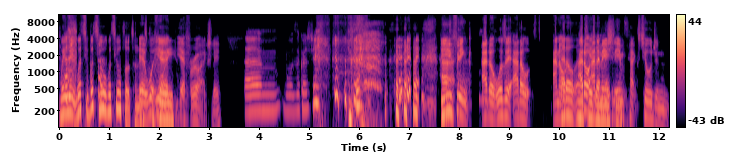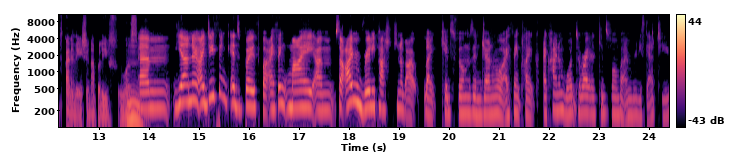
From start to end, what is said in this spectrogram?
Wait, wait. What's what's your what's your thoughts on Yeah, this? what, yeah, we- yeah, for real, actually. Um, what was the question? Do you Uh, think adult was it adult adult, Adult adult, and kids animation animations. impacts children animation? I believe it was. Mm. um yeah no i do think it's both but i think my um so i'm really passionate about like kids films in general i think like i kind of want to write a kids film but i'm really scared to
